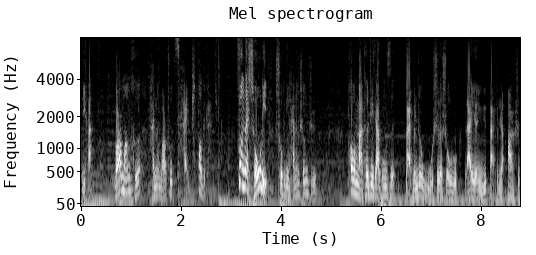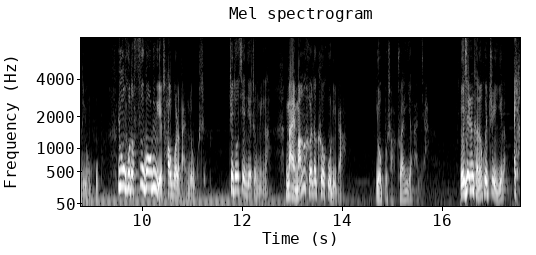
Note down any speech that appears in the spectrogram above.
你看，玩盲盒还能玩出彩票的感觉，放在手里说不定还能升值。泡泡玛特这家公司百分之五十的收入来源于百分之二十的用户，用户的复购率也超过了百分之五十，这都间接证明啊，买盲盒的客户里边有不少专业玩家。有些人可能会质疑了，哎呀，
